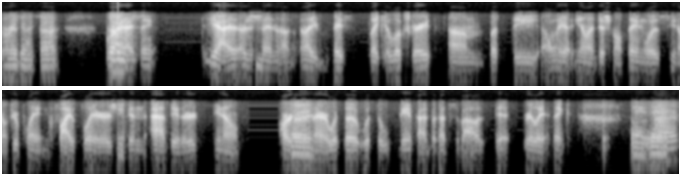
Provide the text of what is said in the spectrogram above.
or anything like that. Right. I think. Yeah, I, was just saying, uh, like, base, like it looks great. Um, but the only you know additional thing was, you know, if you're playing five players, you can add the other, you know, parts Right. in there with the with the gamepad. But that's about it, really. I think. Right, right. Right.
